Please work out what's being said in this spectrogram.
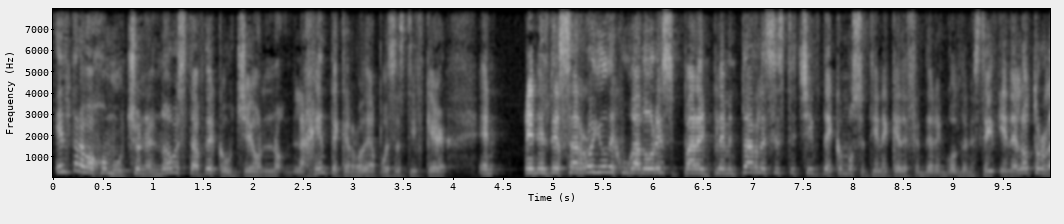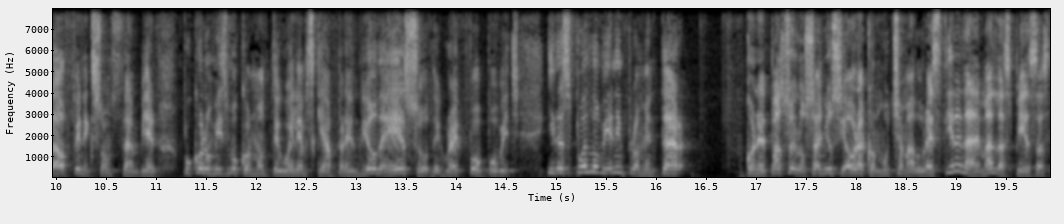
él trabajó mucho en el nuevo staff de coacheo, la gente que rodea pues a Steve Kerr, en en el desarrollo de jugadores para implementarles este chip de cómo se tiene que defender en Golden State. Y del otro lado, Phoenix Suns también. Un poco lo mismo con Monte Williams, que aprendió de eso, de Greg Popovich, y después lo viene a implementar con el paso de los años y ahora con mucha madurez. Tienen además las piezas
